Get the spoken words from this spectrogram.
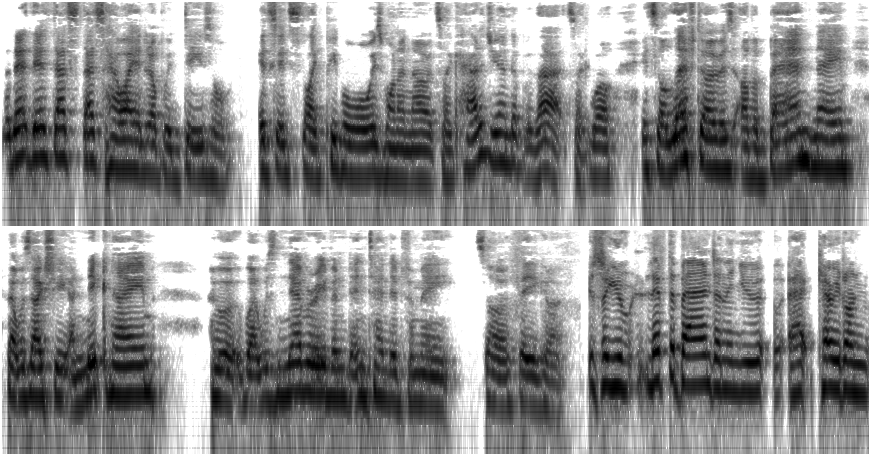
That, that, that's that's how I ended up with Diesel. It's it's like people always want to know. It's like, how did you end up with that? It's like, well, it's the leftovers of a band name that was actually a nickname, who was never even intended for me. So there you go. So you left the band and then you uh, carried on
